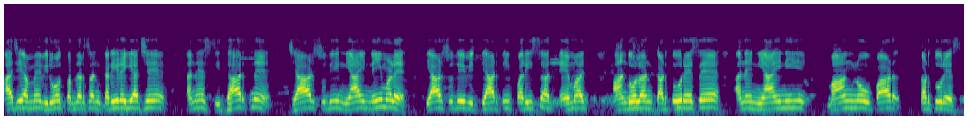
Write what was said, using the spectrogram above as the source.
આજે અમે વિરોધ પ્રદર્શન કરી રહ્યા છે અને સિદ્ધાર્થને જ્યાર સુધી ન્યાય નહીં મળે, ત્યાર સુધી વિદ્યાર્થી પરિષદ એમ જ આંદોલન કરતું રહેશે અને ન્યાયની માંગનો ઉપાડ કરતું રહેશે.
